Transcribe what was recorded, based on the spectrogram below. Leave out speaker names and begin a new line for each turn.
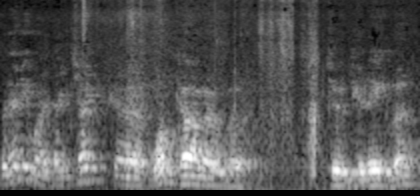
But anyway, they take uh, one car over to Geneva.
